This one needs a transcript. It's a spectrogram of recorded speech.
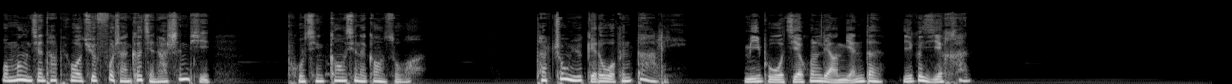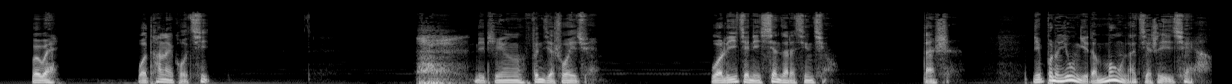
我梦见他陪我去妇产科检查身体，普京高兴的告诉我，他终于给了我份大礼，弥补结婚两年的一个遗憾。微微，我叹了一口气，你听芬姐说一句，我理解你现在的心情，但是，你不能用你的梦来解释一切呀，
